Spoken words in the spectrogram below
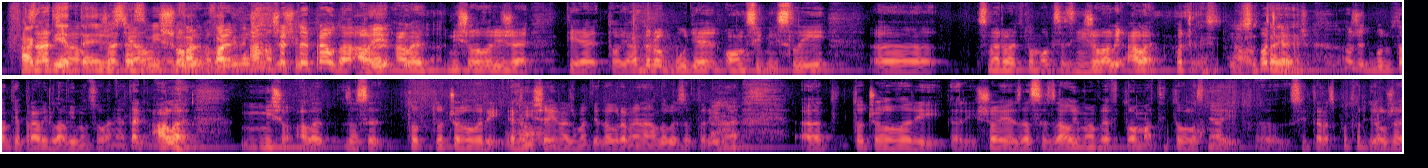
Fakt zatiaľ, je ten, že zatiaľ, sa zvyšujú. Dobre, fakt, áno, však to je pravda, ale, ale Mišo hovorí, že tie, to jadro bude, on si myslí, uh, smerovať k tomu, aby sa znižovali, ale počkaj, no, počkaj, no, že budú tam tie pravidlá vynúcovania. Tak, ale, Mišo, ale zase to, to čo hovorí no. Ríša, ináč máte dobré mená, dobre sa to ríme, to, čo hovorí Ríšo, je zase zaujímavé v tom, a ty to vlastne aj e, si teraz potvrdil, že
